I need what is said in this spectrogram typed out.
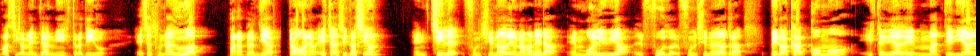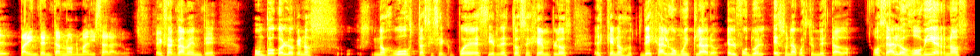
básicamente administrativo. Eso es una duda para plantear. Pero bueno, esta es la situación. En Chile funcionó de una manera, en Bolivia el fútbol funcionó de otra, pero acá como esta idea de material para intentar normalizar algo. Exactamente. Un poco lo que nos, nos gusta, si se puede decir, de estos ejemplos, es que nos deja algo muy claro. El fútbol es una cuestión de Estado. O sea, los gobiernos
